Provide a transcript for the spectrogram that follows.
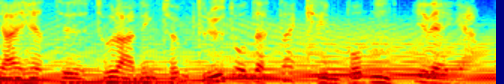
Jeg heter Tor Erling Tømt Ruud, og dette er Krimpodden i VG.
